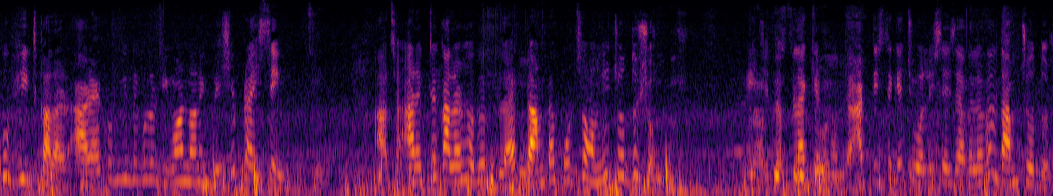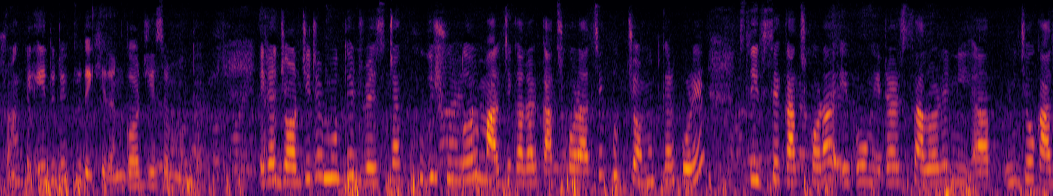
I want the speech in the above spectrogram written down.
খুব হিট কালার আর এখন কিন্তু এগুলো ডিমান্ড অনেক বেশি প্রাইস সেম আচ্ছা। আরেকটা কালার হবে ব্ল্যাক দামটা পড়ছে অনলি চোদ্দোশো। এই যেটা ব্ল্যাকের মধ্যে আটত্রিশ থেকে চুয়াল্লিশ সাইজ অ্যাভেলেবেল দাম চোদ্দোশো। আঙ্কেল এই দুটো একটু দেখিয়ে দেন গর্জিয়াসের মধ্যে। এটা জর্জেটের মধ্যে ড্রেসটা খুবই সুন্দর মাল্টি কালার কাজ করা আছে খুব চমৎকার করে। স্লিভসে কাজ করা এবং এটার সালোয়ারের নিচেও কাজ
